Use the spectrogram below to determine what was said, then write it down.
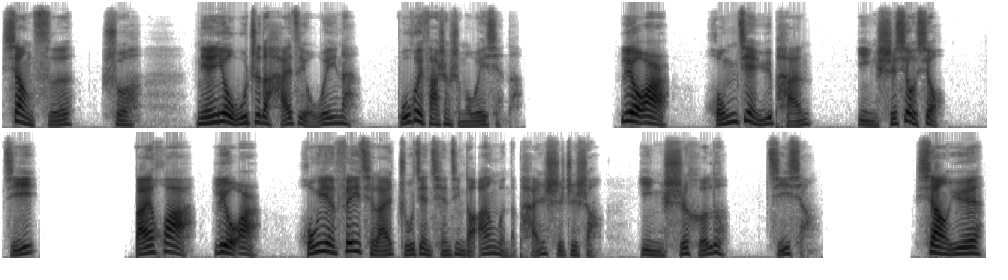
象辞说，年幼无知的孩子有危难，不会发生什么危险的。六二，鸿渐于盘，饮食秀秀，吉。白话六二。鸿雁飞起来，逐渐前进到安稳的磐石之上，饮食和乐，吉祥。象曰：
